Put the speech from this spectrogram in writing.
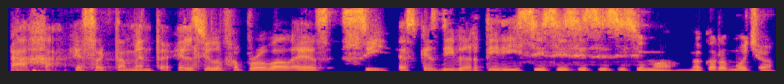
Ajá, exactamente. El Seal of Approval es sí, es que es divertidísimo. Me acuerdo mucho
